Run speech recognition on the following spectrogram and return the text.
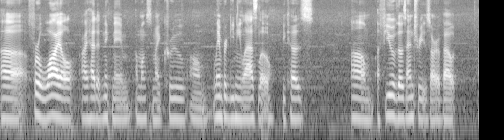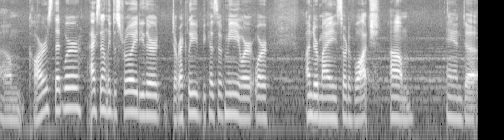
uh, for a while I had a nickname amongst my crew, um, Lamborghini Laszlo, because um, a few of those entries are about um, cars that were accidentally destroyed, either directly because of me or, or under my sort of watch. Um, and uh,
